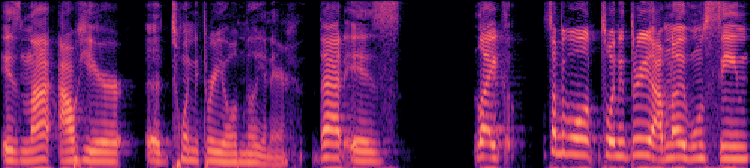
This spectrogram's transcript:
is not out here a 23 year old millionaire. That is like some people 23, I've not even seen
